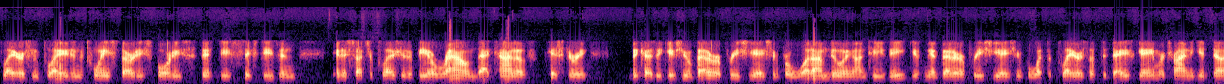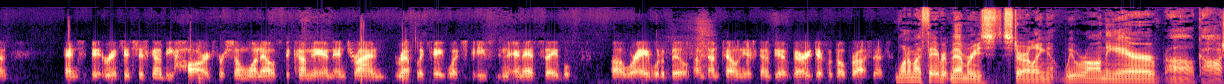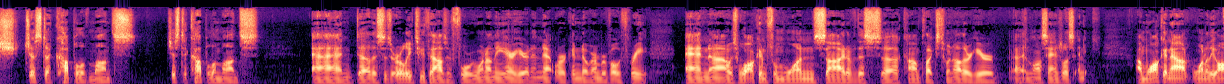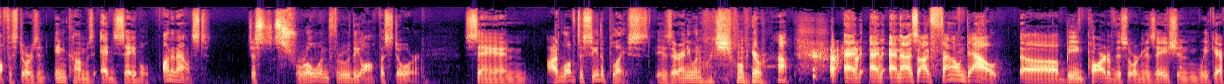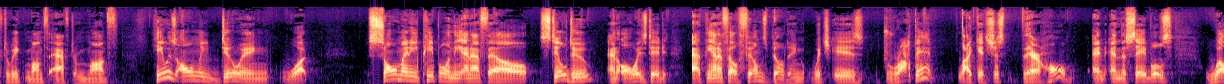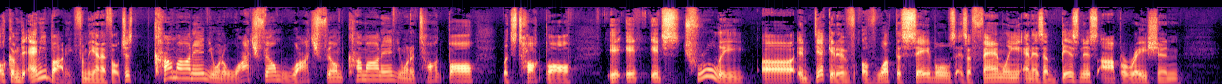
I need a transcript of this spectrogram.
players who played in the 20s, 30s, 40s, 50s, 60s, and it is such a pleasure to be around that kind of history because it gives you a better appreciation for what I'm doing on TV, gives me a better appreciation for what the players of today's game are trying to get done. And it, Rich, it's just going to be hard for someone else to come in and try and replicate what Steve and, and Ed Sabol uh, were able to build. I'm, I'm telling you, it's going to be a very difficult process. One of my favorite memories, Sterling, we were on the air, oh gosh, just a couple of months, just a couple of months and uh, this is early 2004. We went on the air here at a network in November of 03. And uh, I was walking from one side of this uh, complex to another here uh, in Los Angeles. And I'm walking out one of the office doors, and in comes Ed Sabol, unannounced, just strolling through the office door, saying, I'd love to see the place. Is there anyone who would show me around? and, and, and as I found out, uh, being part of this organization week after week, month after month, he was only doing what so many people in the NFL still do and always did at the NFL Films building, which is drop in like it's just their home. And, and the Sabols welcomed anybody from the NFL. Just come on in. You want to watch film? Watch film. Come on in. You want to talk ball? Let's talk ball. It, it, it's truly uh, indicative of what the Sabols as a family and as a business operation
